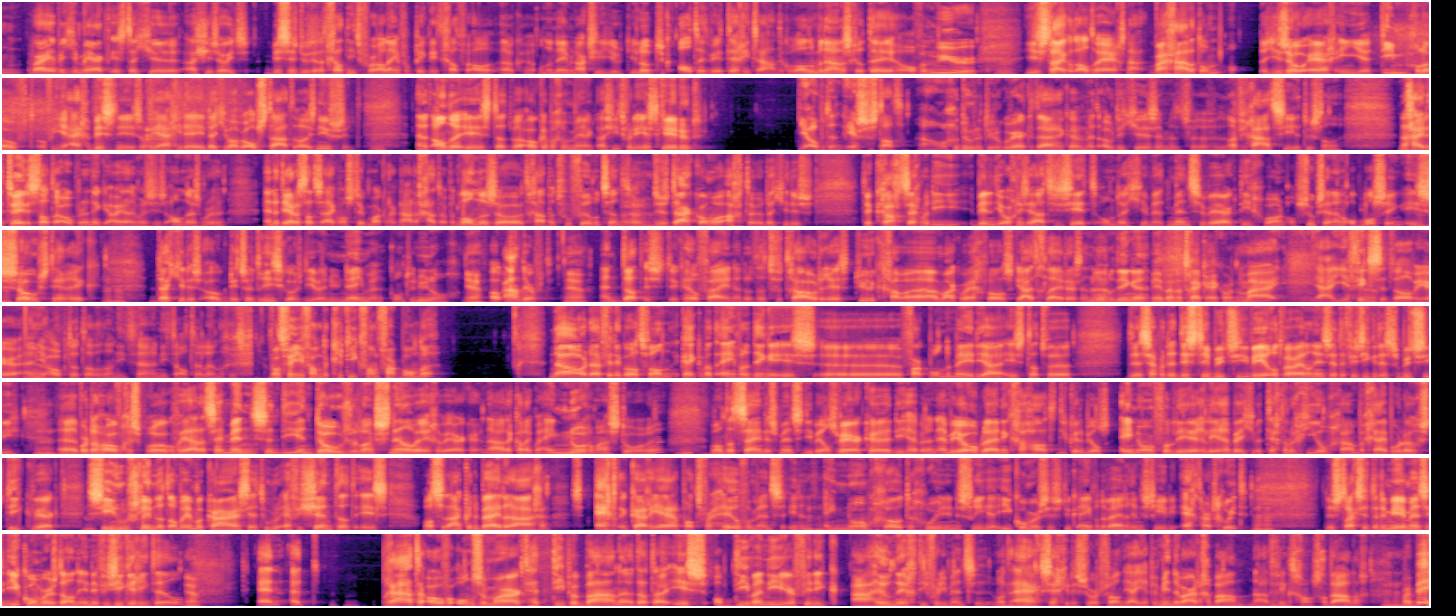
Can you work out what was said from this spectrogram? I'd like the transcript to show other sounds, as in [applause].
Uh, waar je een beetje merkt, is dat je, als je zoiets business doet, en dat geldt niet voor alleen voor Picnic, het geldt voor al, elke ondernemende actie die je doet, je loopt natuurlijk altijd weer tegen iets aan. Er komt altijd een mm. bananenschil tegen of een mm. muur. Mm. Je struikelt altijd wel ergens. Nou, waar gaat het om? Dat je zo erg in je team gelooft, of in je eigen business, of in je eigen idee, dat je wel weer opstaat, terwijl iets nieuws zit. En het andere is dat we ook hebben gemerkt, als je iets voor de eerste keer doet, je opent een eerste stad. Nou, een gedoe natuurlijk. Hoe werkt het eigenlijk? Met autootjes en met uh, navigatie en toestanden. Dan ga je de tweede stad openen. Dan denk je, oh ja, het is anders. En de derde stad is eigenlijk wel een stuk makkelijk. Nou, dat gaat ook met landen zo. Het gaat met fulfillment centers. Zo. Dus daar komen we achter dat je dus de kracht, zeg maar, die binnen die organisatie zit, omdat je met mensen werkt die gewoon op zoek zijn naar een oplossing, is mhm. zo sterk mhm. dat je dus ook dit soort risico's die wij nu nemen, continu nog, ook aandurft. Ja. En dat is natuurlijk heel fijn, hè? dat het vertrouwen er is. Tuurlijk gaan we, uh, maken we echt wel eens een keer uitgeleiders en domme dingen. Je bent een track record. Maar ja, je fixt het wel weer en je hoopt dat dat dan niet, uh, niet al te ellendig is. Wat vind je van de kritiek van vakbonden? Nou, daar vind ik wel wat van. Kijk, wat een van de dingen is, uh, vakbonden, media, is dat we de, zeg maar, de distributiewereld waar wij dan in zitten, fysieke distributie, mm wordt nog over gesproken van ja, dat zijn mensen die in dozen langs snelwegen werken. Nou, daar kan ik me enorm aan storen. Mhm. Want dat zijn dus mensen die bij ons werken, die hebben een MBO-opleiding gehad, die kunnen bij ons enorm veel leren, leren een beetje met technologie omgaan, begrijpen hoe logistiek werkt, mhm. zien hoe slim dat allemaal in elkaar zit, hoe efficiënt dat is, wat ze eraan kunnen bijdragen. Het is echt een carrièrepad voor heel veel mensen in een mhm. enorm grote groeiende industrie. E-commerce is natuurlijk een van de weinige industrieën die echt hard groeit. Mhm. Dus straks zitten er meer mensen in e-commerce dan in de fysieke retail. Ja. En het praten over onze markt, het type banen dat daar is, op die manier vind ik A, heel negatief voor die mensen. Want mhm. eigenlijk zeg je dus soort van, ja, je hebt een minderwaardige baan. Nou, dat vind ik gewoon schandalig. Maar B,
